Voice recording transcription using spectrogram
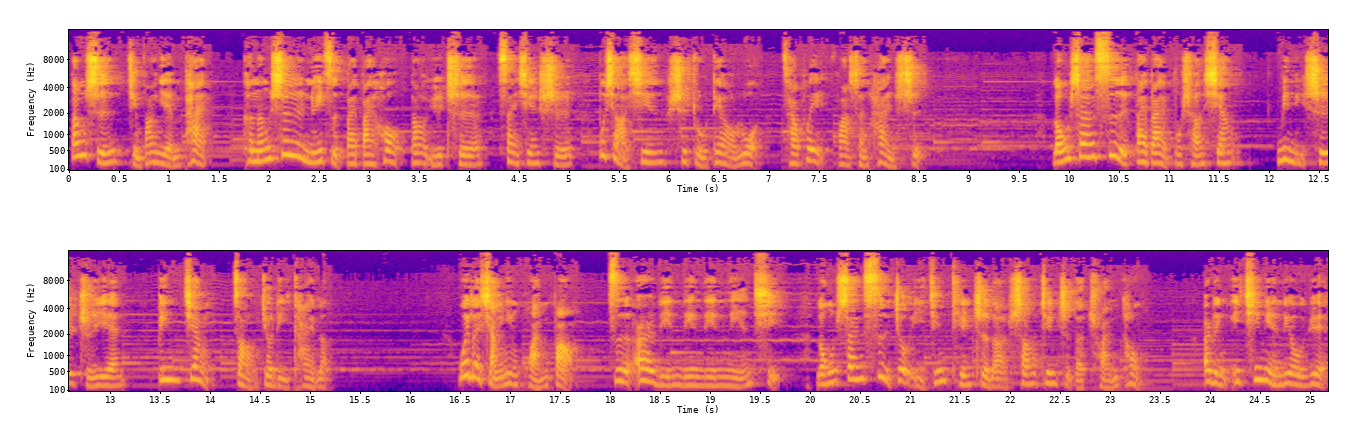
当时警方研判，可能是女子拜拜后到鱼池散心时不小心失足掉落，才会发生憾事。龙山寺拜拜不烧香，命理师直言兵将早就离开了。为了响应环保。自二零零零年起，龙山寺就已经停止了烧金纸的传统。二零一七年六月，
